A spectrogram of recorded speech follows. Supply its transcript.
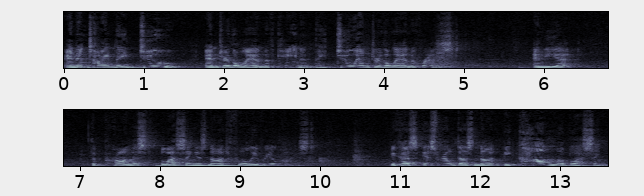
And in time, they do enter the land of Canaan, they do enter the land of rest. And yet, the promised blessing is not fully realized because Israel does not become a blessing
